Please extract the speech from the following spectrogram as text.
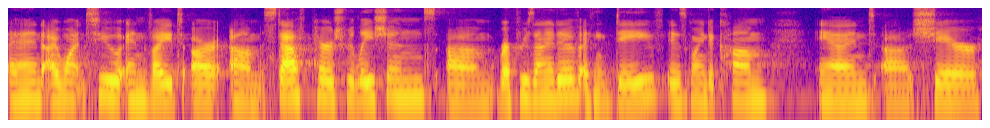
And I want to invite our um, staff parish relations um, representative, I think Dave, is going to come and uh, share.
